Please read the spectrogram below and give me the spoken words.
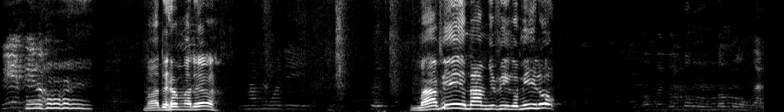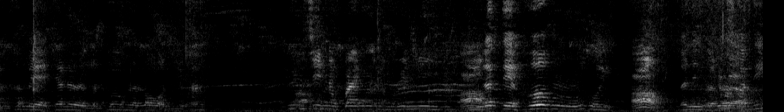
พี่พี่โอ้ยมาเด้อมาเด้อมาหัวดีมาพี่น้ำอยู่พี่กับมีลูกเอาไปบุ้งมะม่วงกันข้าแม่เจ้าเลยมันเพิ่มละร้อนอยู่อะจินออกไปมันไม่มีมีแล้วแต่เพิ่มหุยอันนี้ก็ปกติไม่ได้สวยนะ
